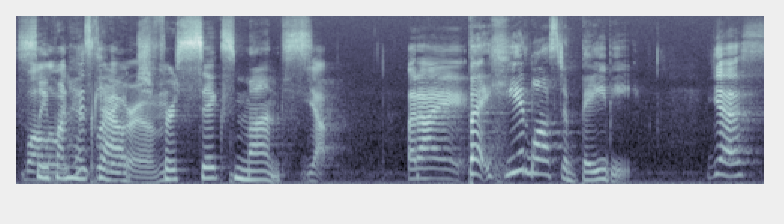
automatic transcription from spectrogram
Sleep on his, his, couch for six months. yeah. But I But he had lost a baby. yes.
